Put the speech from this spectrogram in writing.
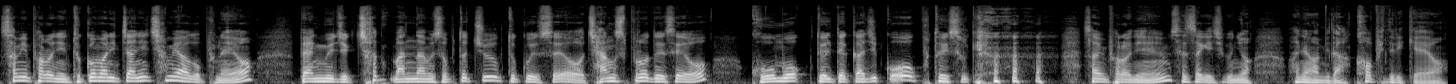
3285님, 듣고만 있자니 참여하고프네요. 백뮤직 첫 만남에서부터 쭉 듣고 있어요. 장수 프로 되세요. 고목 될 때까지 꼭 붙어 있을게요. 3285님, 새싹이시군요. 환영합니다. 커피 드릴게요.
